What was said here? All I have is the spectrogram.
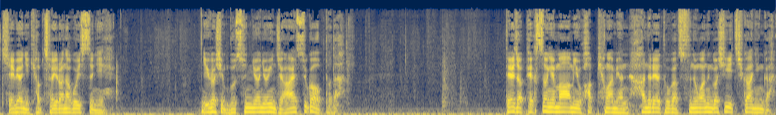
재변이 겹쳐 일어나고 있으니 이것이 무슨 연유인지 알 수가 없도다. 대저 백성의 마음이 화평하면 하늘의 도가 순응하는 것이 이치가 아닌가.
